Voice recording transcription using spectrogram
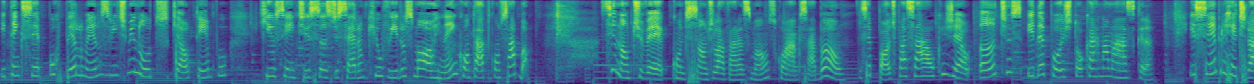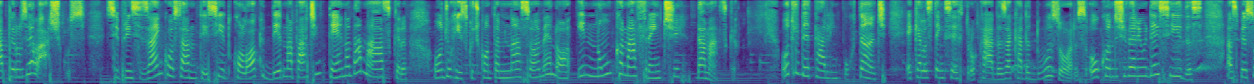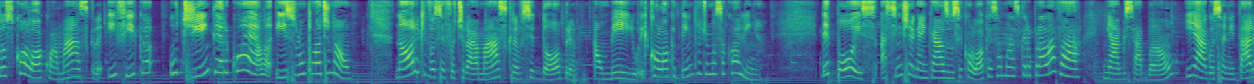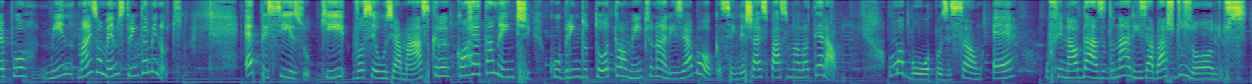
E tem que ser por pelo menos 20 minutos, que é o tempo que os cientistas disseram que o vírus morre, né? Em contato com o sabão. Se não tiver condição de lavar as mãos com água e sabão, você pode passar álcool e gel antes e depois de tocar na máscara e sempre retirar pelos elásticos. Se precisar encostar no tecido, coloque o dedo na parte interna da máscara, onde o risco de contaminação é menor, e nunca na frente da máscara. Outro detalhe importante é que elas têm que ser trocadas a cada duas horas ou quando estiverem umedecidas. As pessoas colocam a máscara e fica o dia inteiro com ela. E isso não pode não. Na hora que você for tirar a máscara, você dobra ao meio e coloca dentro de uma sacolinha. Depois, assim que chegar em casa, você coloca essa máscara para lavar em água e sabão e água sanitária por mais ou menos 30 minutos. É preciso que você use a máscara corretamente, cobrindo totalmente o nariz e a boca, sem deixar espaço na lateral. Uma boa posição é o final da asa do nariz abaixo dos olhos.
